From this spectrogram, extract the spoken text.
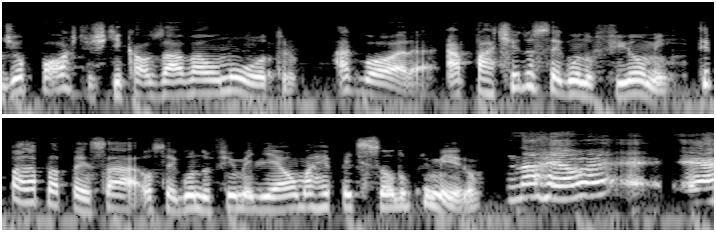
de opostos que causava um no outro. Agora, a partir do segundo filme, se parar pra pensar, o segundo filme ele é uma repetição do primeiro. Na real, é, é- é a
